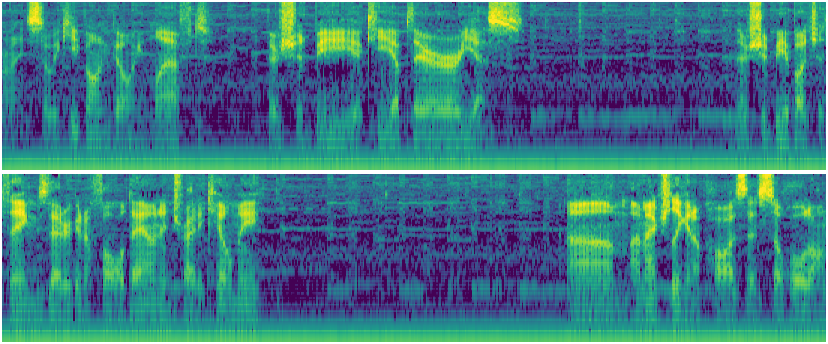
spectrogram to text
Alright, so we keep on going left. There should be a key up there, yes there should be a bunch of things that are going to fall down and try to kill me. Um, I'm actually going to pause this, so hold on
